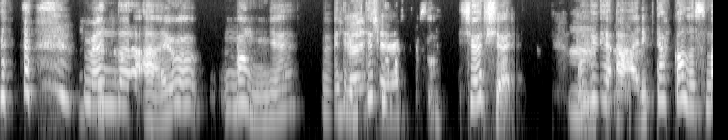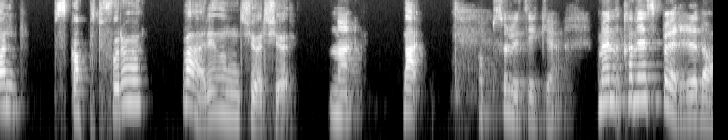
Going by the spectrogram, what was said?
Men det er jo mange bedrifter som er sånn. Kjør, kjør. Og Mm. vi er ikke, det er ikke alle som er skapt for å være i sånn kjør, kjør. Nei. Nei. Absolutt ikke. Men kan jeg spørre da,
